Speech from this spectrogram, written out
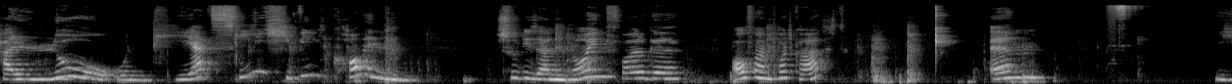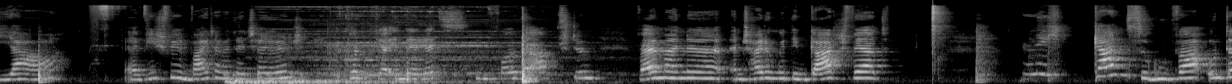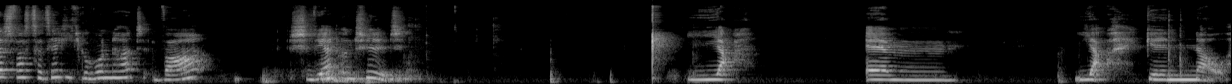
Hallo und herzlich willkommen zu dieser neuen Folge auf meinem Podcast. Ähm, ja, äh, wir spielen weiter mit der Challenge. Ihr konntet ja in der letzten Folge abstimmen, weil meine Entscheidung mit dem Guardschwert nicht ganz so gut war. Und das, was tatsächlich gewonnen hat, war Schwert und Schild. Ja. Ähm. Ja, genau.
